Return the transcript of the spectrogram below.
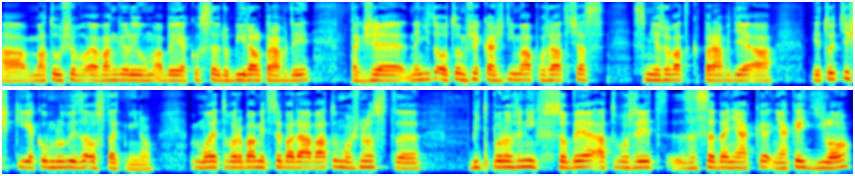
a Matoušovo evangelium, aby jako se dobíral pravdy. Takže není to o tom, že každý má pořád čas směřovat k pravdě a je to těžký jako mluvit za ostatní. No. Moje tvorba mi třeba dává tu možnost eh, být ponořený v sobě a tvořit ze sebe nějaké, nějaké dílo,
